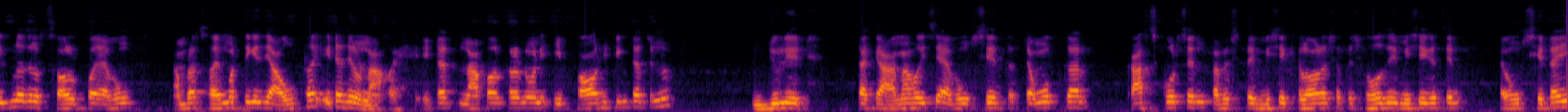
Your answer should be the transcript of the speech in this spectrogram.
এগুলো যেন সলভ হয় এবং আমরা ছয় মার থেকে যে আউট হয়, এটা যেন না হয়। এটা না হওয়ার কারণে মানে এই পাওয়ার হিটিংটার জন্য জুলিয়েট তাকে আনা হয়েছে এবং সে চমৎকার কাজ করছেন। তাদের সাথে মিশে খেলোয়াড়ের সাথে সহজেই মিশে গেছেন এবং সেটাই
